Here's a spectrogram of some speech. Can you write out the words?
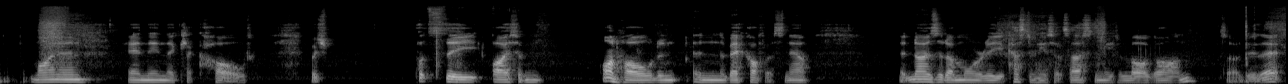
put mine in and then they click hold which puts the item on hold in, in the back office. Now it knows that I'm already a customer here so it's asking me to log on so I'll do that.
